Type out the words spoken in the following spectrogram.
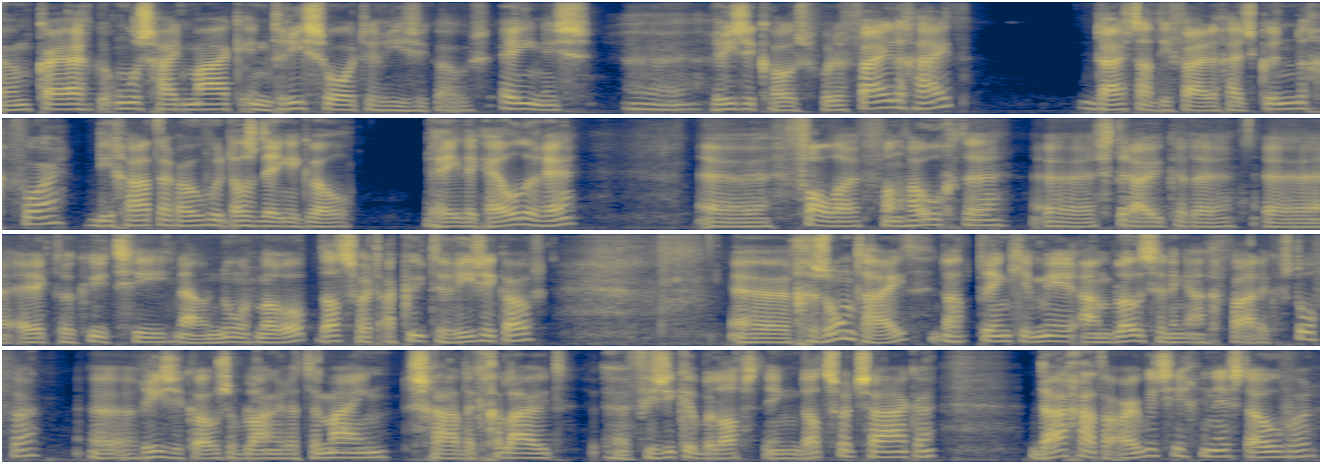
kan je eigenlijk een onderscheid maken in drie soorten risico's. Eén is uh, risico's voor de veiligheid. Daar staat die veiligheidskundige voor. Die gaat daarover. Dat is denk ik wel redelijk helder. Hè? Uh, vallen van hoogte, struikelen, elektrocutie, nou noem het maar op. Dat soort acute risico's. Gezondheid, dat denk je meer aan blootstelling aan gevaarlijke stoffen. risico's op langere termijn, schadelijk geluid, fysieke belasting, dat soort zaken. Daar gaat de arbeidshygiënist over.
